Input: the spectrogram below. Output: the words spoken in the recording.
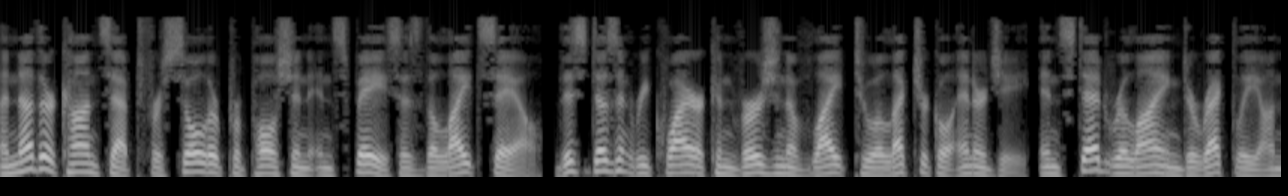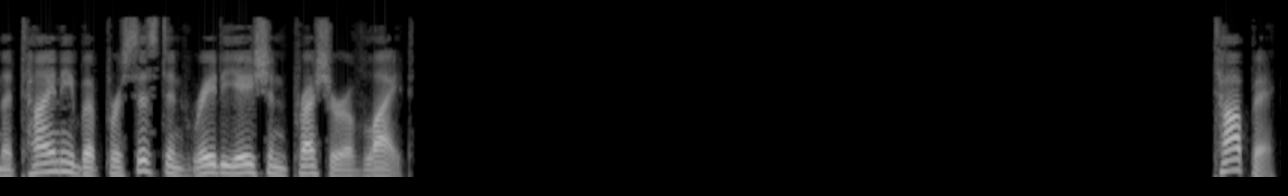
Another concept for solar propulsion in space is the light sail. This doesn't require conversion of light to electrical energy, instead relying directly on the tiny but persistent radiation pressure of light. Topic:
